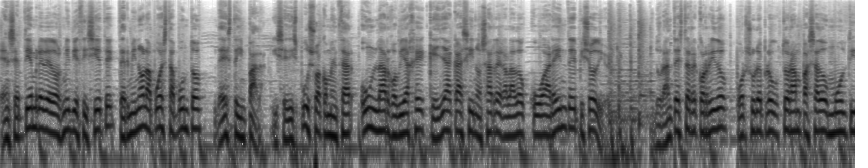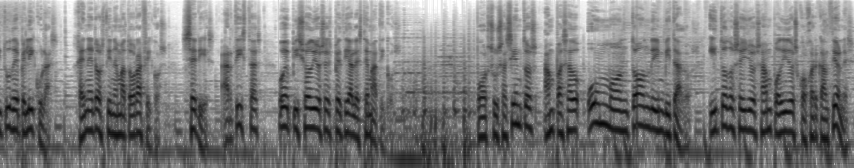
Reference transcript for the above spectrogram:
En septiembre de 2017 terminó la puesta a punto de este Impala y se dispuso a comenzar un largo viaje que ya casi nos ha regalado 40 episodios. Durante este recorrido, por su reproductor han pasado multitud de películas, géneros cinematográficos, series, artistas o episodios especiales temáticos. Por sus asientos han pasado un montón de invitados y todos ellos han podido escoger canciones,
